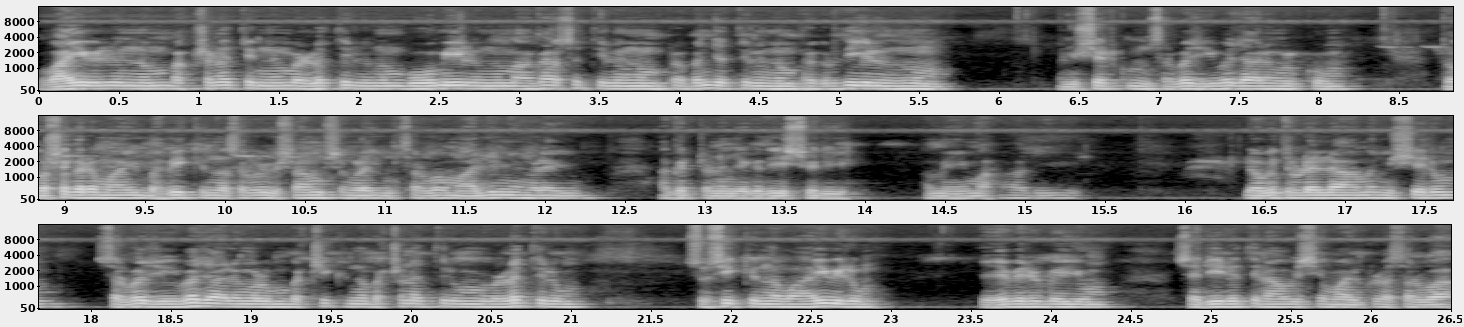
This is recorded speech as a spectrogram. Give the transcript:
വായുവിൽ നിന്നും ഭക്ഷണത്തിൽ നിന്നും വെള്ളത്തിൽ നിന്നും ഭൂമിയിൽ നിന്നും ആകാശത്തിൽ നിന്നും പ്രപഞ്ചത്തിൽ നിന്നും പ്രകൃതിയിൽ നിന്നും മനുഷ്യർക്കും സർവജീവജാലങ്ങൾക്കും ദോഷകരമായി ഭവിക്കുന്ന സർവവിഷാംശങ്ങളെയും സർവമാലിന്യങ്ങളെയും അകറ്റണം ജഗദീശ്വരി. അമ്മേ മഹാദേവി. ലോകത്തിലുള്ള എല്ലാ മനുഷ്യരും സർവജീവജാലങ്ങളും ഭക്ഷിക്കുന്ന ഭക്ഷണത്തിലും വെള്ളത്തിലും ശ്വസിക്കുന്ന വായുവിലും ഏവരുടെയും ശരീരത്തിനാവശ്യമായിട്ടുള്ള സർവ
